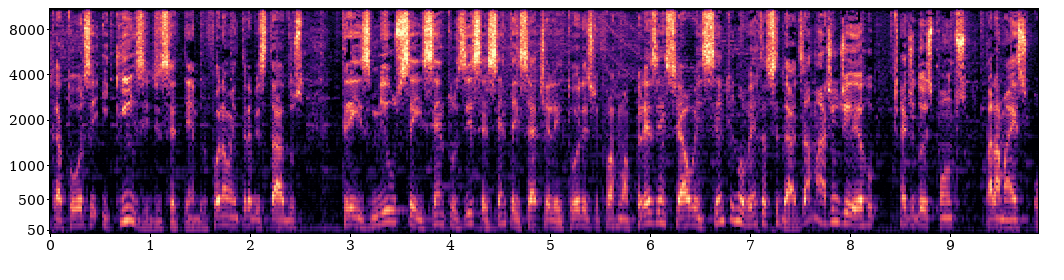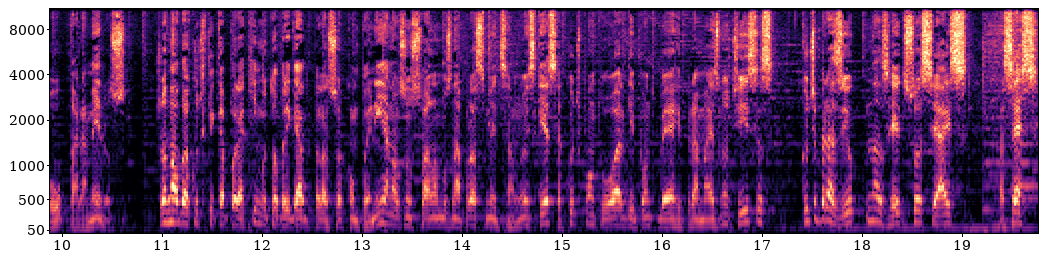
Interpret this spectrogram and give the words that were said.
14 e 15 de setembro. Foram entrevistados 3.667 eleitores de forma presencial em 190 cidades. A margem de erro é de dois pontos para mais ou para menos. Jornal da CUT fica por aqui. Muito obrigado pela sua companhia. Nós nos falamos na próxima edição. Não esqueça, cut.org.br para mais notícias. CUT Brasil nas redes sociais. Acesse.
